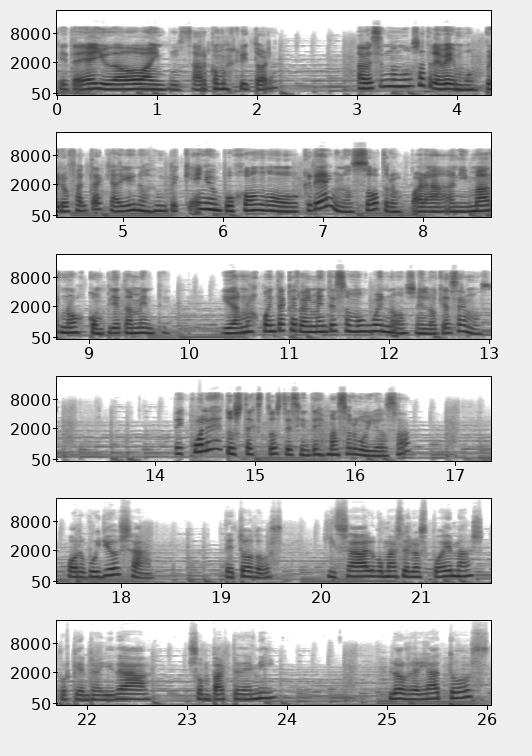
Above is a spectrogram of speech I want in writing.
que te haya ayudado a impulsar como escritora. A veces no nos atrevemos, pero falta que alguien nos dé un pequeño empujón o crea en nosotros para animarnos completamente y darnos cuenta que realmente somos buenos en lo que hacemos. ¿De cuáles de tus textos te sientes más orgullosa? Orgullosa de todos. Quizá algo más de los poemas, porque en realidad son parte de mí. Los relatos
